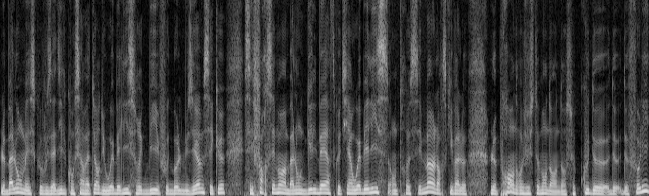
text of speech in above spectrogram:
le ballon, mais ce que vous a dit le conservateur du Webb Ellis Rugby Football Museum, c'est que c'est forcément un ballon Gilbert que tient Webb Ellis entre ses mains lorsqu'il va le, le prendre justement dans, dans ce coup de, de, de folie.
